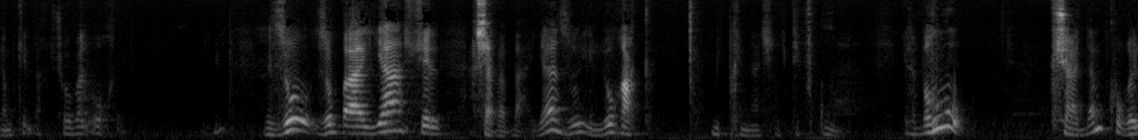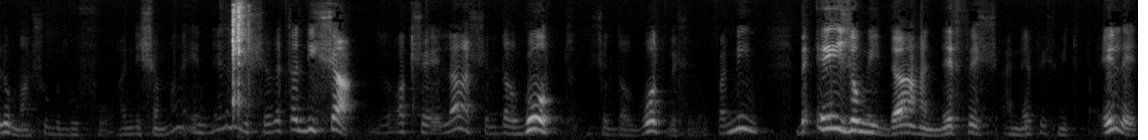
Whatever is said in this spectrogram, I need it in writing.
גם כן לחשוב על אוכל? וזו בעיה של... עכשיו, הבעיה הזו היא לא רק מבחינה של תפקוד, אלא ברור, כשאדם קורא לו משהו בגופו, הנשמה איננה נשארת אדישה, זו רק שאלה של דרגות, של דרגות ושל אופנים. באיזו מידה הנפש, הנפש מתפעלת,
